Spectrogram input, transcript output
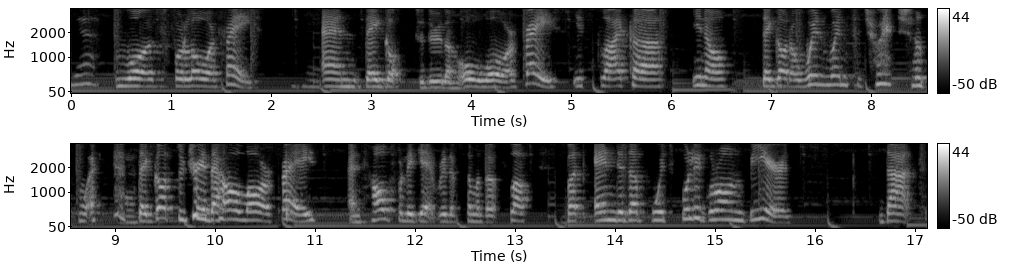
yeah. was for lower face mm-hmm. and they got to do the whole lower face it's like a you know they got a win-win situation where yeah. they got to treat the whole lower face and hopefully get rid of some of the fluff but ended up with fully grown beards that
